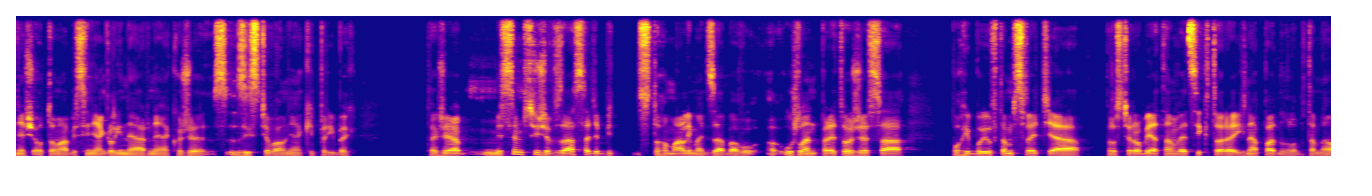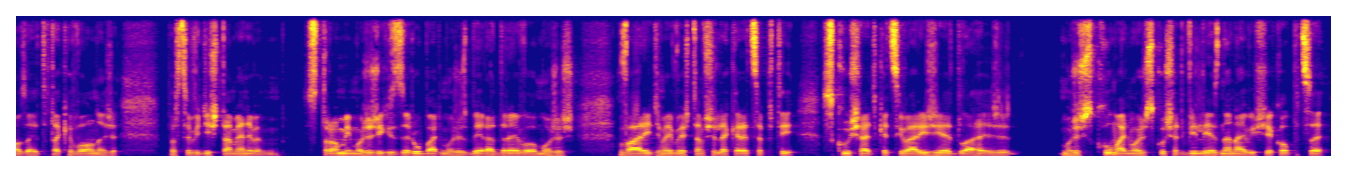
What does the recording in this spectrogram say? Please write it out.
než o tom, aby si nejak lineárne akože zisťoval nejaký príbeh. Takže ja myslím si, že v zásade by z toho mali mať zábavu. Už len preto, že sa pohybujú v tom svete a proste robia tam veci, ktoré ich napadnú, lebo tam naozaj je to také voľné, že proste vidíš tam, ja neviem, stromy, môžeš ich zrúbať, môžeš zbierať drevo, môžeš váriť, hej, vieš tam všelijaké recepty skúšať, keď si varíš jedla, hej, že môžeš skúmať, môžeš skúšať vyliezť na najvyššie kopce,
